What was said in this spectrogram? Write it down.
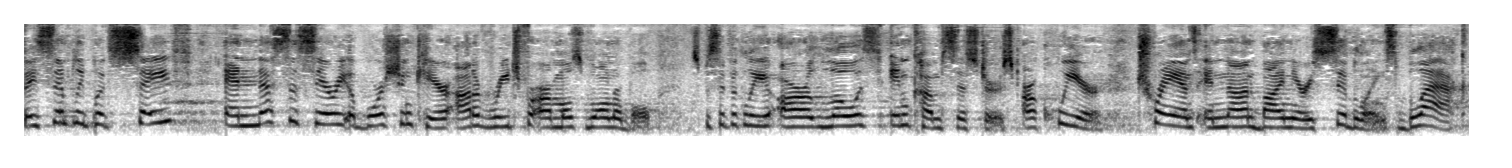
They simply put safe and necessary abortion care out of reach for our most vulnerable, specifically our lowest income sisters, our queer, trans, and non binary siblings, black,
